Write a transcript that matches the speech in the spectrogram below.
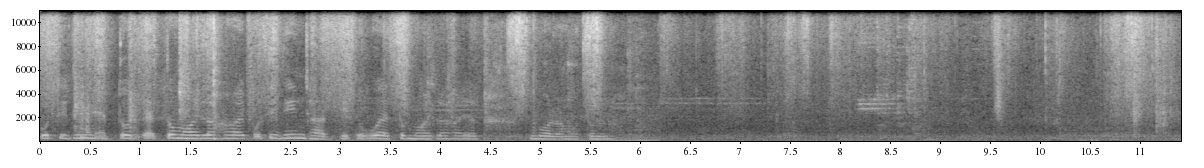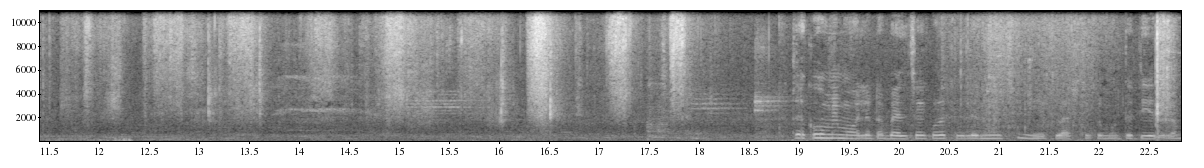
প্রতিদিন এত এত ময়লা হয়, প্রতিদিন ঝাড় দিই, তবুও এত ময়লা হয় আর বলার মতন না। দেখো, আমি ময়লাটা বেলচাই করে তুলে নিয়েছি, নিয়ে প্লাস্টিকের মধ্যে দিয়ে দিলাম।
